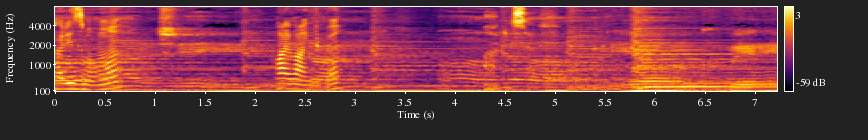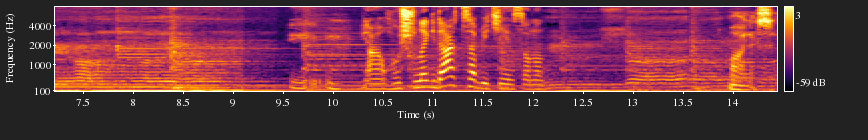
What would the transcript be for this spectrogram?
Karizma mı? Hayvan gibi. Maalesef. Yani hoşuna gider tabii ki insanın. Maalesef.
